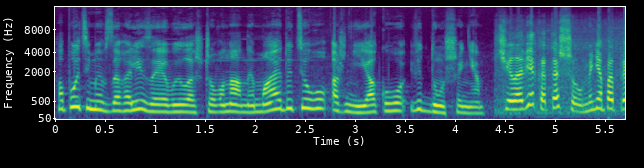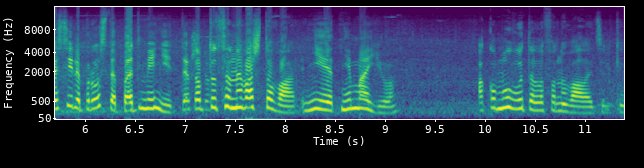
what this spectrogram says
А потім і взагалі заявила, що вона не має до цього аж ніякого відношення. Человек отошел, меня попросили просто подменить. Так Тобто це не ваш товар. что... Нет, не мое. А кому ви телефонували тільки?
